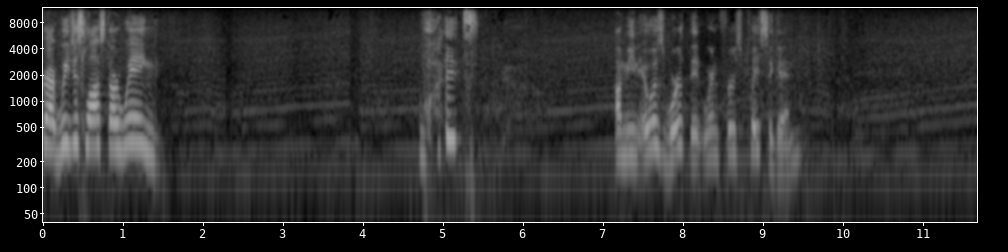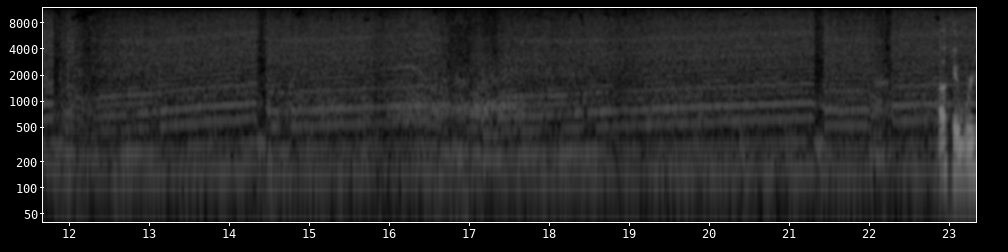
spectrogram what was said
Crap, we just lost our wing! What? I mean, it was worth it. We're in first place again. Okay, we're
